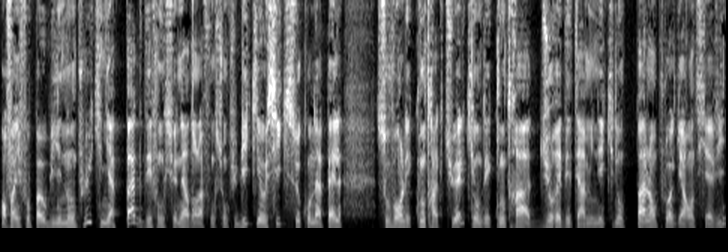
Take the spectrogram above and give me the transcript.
Enfin, il ne faut pas oublier non plus qu'il n'y a pas que des fonctionnaires dans la fonction publique, il y a aussi ceux qu'on appelle souvent les contractuels qui ont des contrats à durée déterminée, qui n'ont pas l'emploi garanti à vie,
